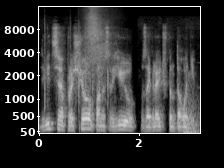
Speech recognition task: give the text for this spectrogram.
Дивіться про що пане Сергію заявляють в Пентагоні.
